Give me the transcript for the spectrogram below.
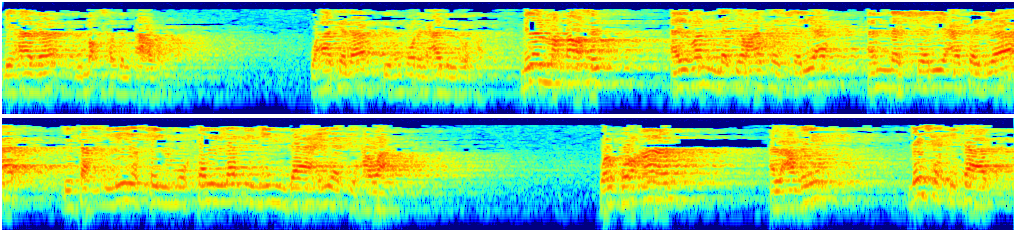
لهذا المقصد الأعظم. وهكذا في أمور العدل الأخرى من المقاصد أيضا التي رعتها الشريعة أن الشريعة جاءت لتخليص المكلف من داعية هواه. والقرآن العظيم ليس كتاب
